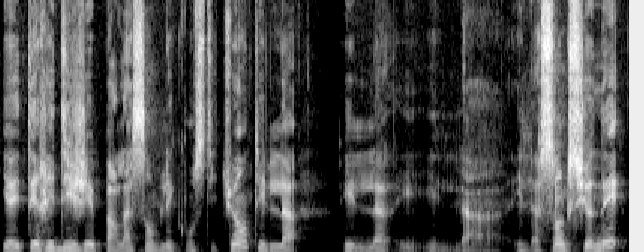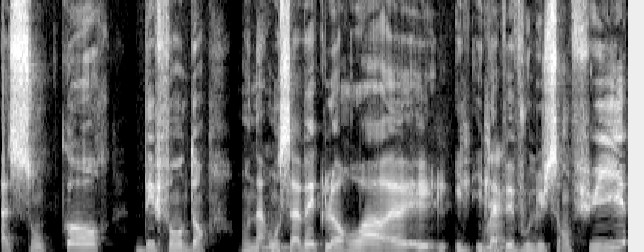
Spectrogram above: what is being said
qui a été rédigée par l'Assemblée constituante. Il l'a il l'a il a, sanctionné à son corps défendant. On, a, on mhm. savait que le roi, euh, il, avait voulu s'enfuir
